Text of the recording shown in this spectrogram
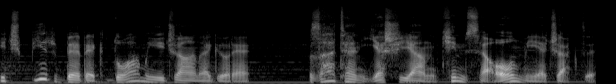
Hiçbir bebek doğamayacağına göre zaten yaşayan kimse olmayacaktı.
